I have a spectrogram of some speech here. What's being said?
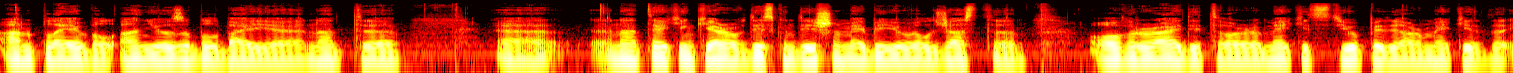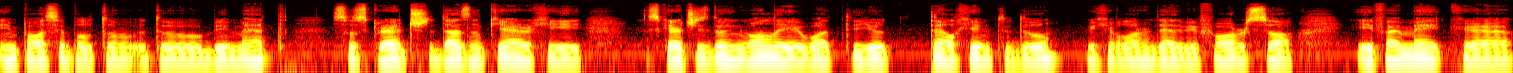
unplayable unusable by uh, not uh, uh, not taking care of this condition. Maybe you will just uh, override it or make it stupid or make it impossible to to be met so scratch doesn't care he scratch is doing only what you tell him to do. We have learned that before. So if I make uh,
